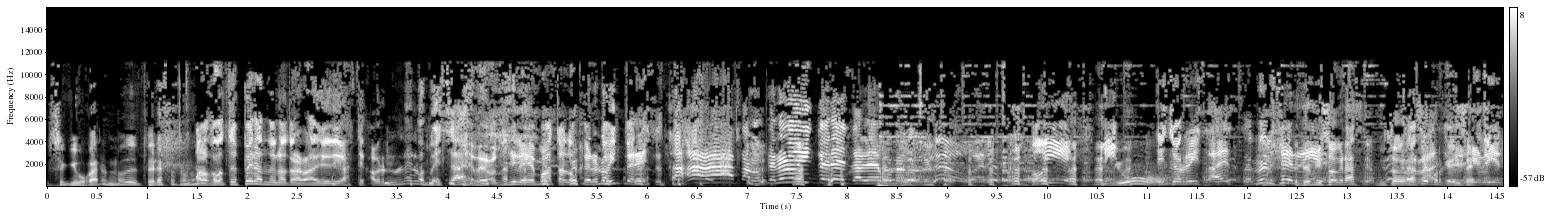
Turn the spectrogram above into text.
se equivocaron, ¿no? De teléfono, A ¿no? mejor lo estoy esperando en otra radio y diga, este cabrón no lee los mensajes, pero nosotros sí leemos hasta los que no nos interesan. hasta los que no nos interesan leemos una cosa. Oye, Nico, hizo risa esto, no se Este me ríe. hizo gracia, me hizo gracia porque dice,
